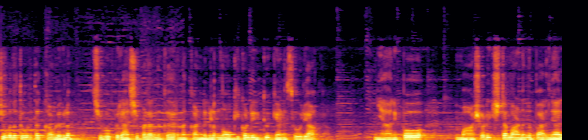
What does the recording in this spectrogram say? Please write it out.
ചുവന്ന് തൊടുത്ത കവളുകളും ചുവപ്പ് രാശി പടർന്ന് കയറുന്ന കണ്ണുകളും നോക്കിക്കൊണ്ടിരിക്കുകയാണ് സൂര്യ. ഞാനിപ്പോൾ മാഷോട് ഇഷ്ടമാണെന്ന് പറഞ്ഞാൽ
